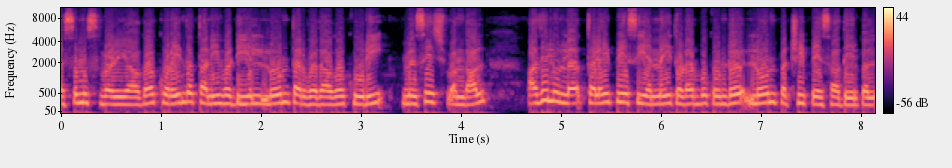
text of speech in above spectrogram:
எஸ்எம்எஸ் வழியாக குறைந்த தனி வட்டியில் லோன் தருவதாக கூறி மெசேஜ் வந்தால் அதில் உள்ள தொலைபேசி எண்ணை தொடர்பு கொண்டு லோன் பற்றி பேசாதீர்கள்.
